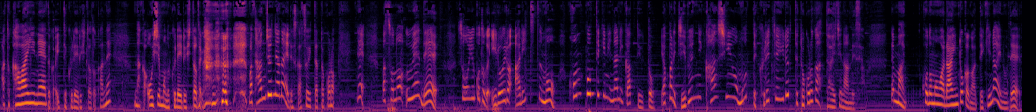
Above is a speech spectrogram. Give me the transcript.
あと可愛いねとか言ってくれる人とかね。なんか美味しいものくれる人とか。まあ単純じゃないですかそういったところ。で、まあ、その上でそういうことがいろいろありつつも根本的に何かっていうとやっぱり自分に関心を持ってくれているってところが大事なんですよ。でまあ子供は LINE とかができないので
